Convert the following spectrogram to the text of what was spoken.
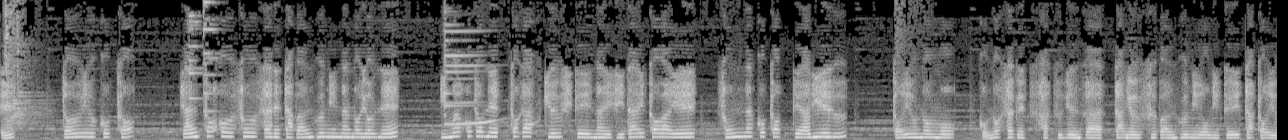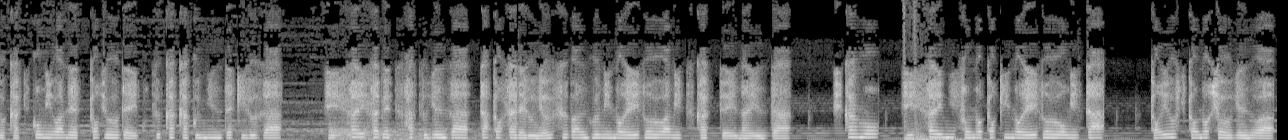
え？どういうこと？ちゃんと放送された番組なのよね？今ほどネットが普及していない時代とはいえ、そんなことってあり得る？というのも、この差別発言があったニュース番組を見ていたという書き込みはネット上でいくつか確認できるが、実際差別発言があったとされるニュース番組の映像は見つかっていないんだ。しかも、実際にその時の映像を見た、という人の証言は、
